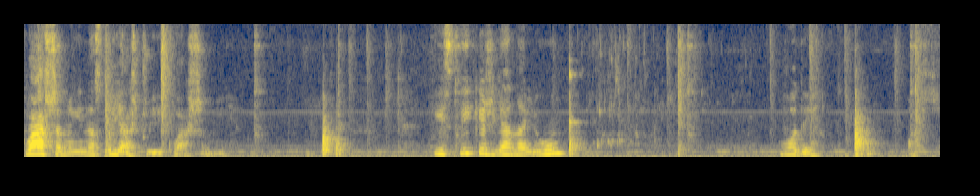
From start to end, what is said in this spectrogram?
квашеної, настоящої квашеної. І стільки ж я налю води. Ось.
